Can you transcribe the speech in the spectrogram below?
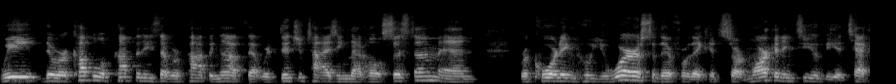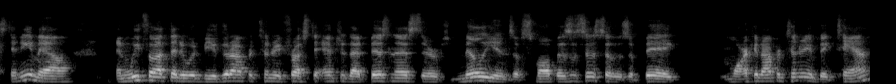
We there were a couple of companies that were popping up that were digitizing that whole system and recording who you were. So therefore they could start marketing to you via text and email. And we thought that it would be a good opportunity for us to enter that business. There's millions of small businesses. So there's a big market opportunity, a big TAM.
